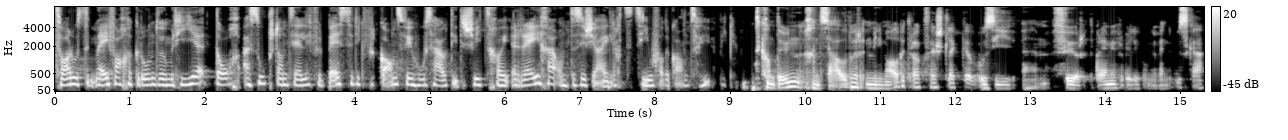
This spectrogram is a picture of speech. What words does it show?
zwar aus dem einfachen Grund, weil wir hier doch eine substanzielle Verbesserung für ganz viele Haushalte in der Schweiz können erreichen. Und das ist ja eigentlich das Ziel von der ganzen Übung. Die Kantone können selber einen Minimalbetrag festlegen, wo sie ähm, für die Prämienverbilligungen ausgeben wollen.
